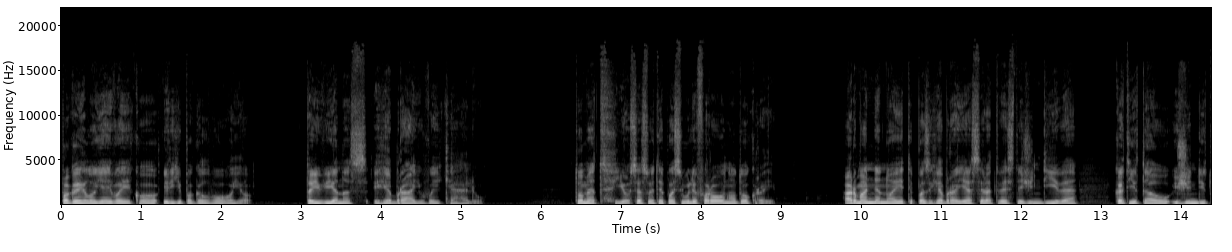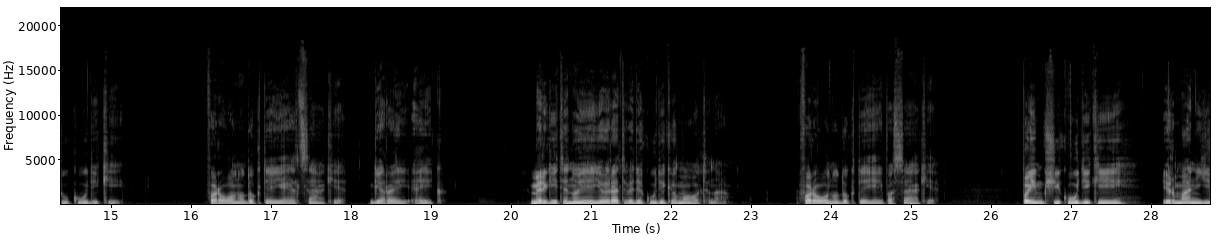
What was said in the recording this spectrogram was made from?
Pagailo jai vaiko ir ji pagalvojo, tai vienas hebrajų vaikelių. Tuomet jos sesutė pasiūlė faraono dukrai. Ar man nenueiti pas hebrajas ir atvesti žindyvę, kad ji tau žindytų kūdikį? Faraono duktė jai atsakė, gerai, eik. Mergytė nuėjo ir atvedė kūdikio motiną. Faraono duktė jai pasakė, paimk šį kūdikį ir man jį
